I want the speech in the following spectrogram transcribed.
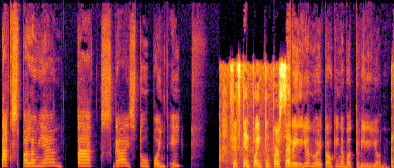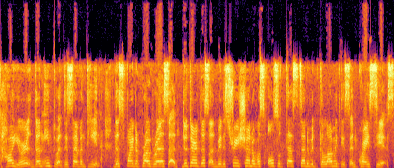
Tax pa lang yan. Tax, guys. 2.8 15.2% trillion. We're talking about trillion. higher than in 2017. Despite the progress, Duterte's administration was also tested with calamities and crises.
